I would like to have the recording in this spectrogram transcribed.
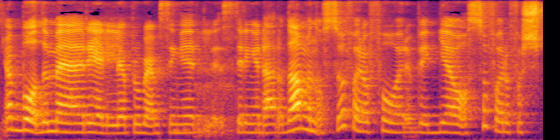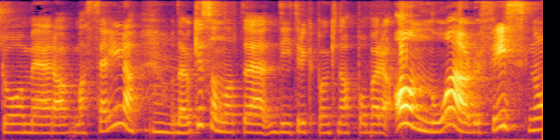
ja, Både med reelle problemstillinger der og da, men også for å forebygge og også for å forstå mer av meg selv. Da. Og det er jo ikke sånn at eh, de trykker på en knapp og bare 'Å, nå er du frisk!' Nå,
